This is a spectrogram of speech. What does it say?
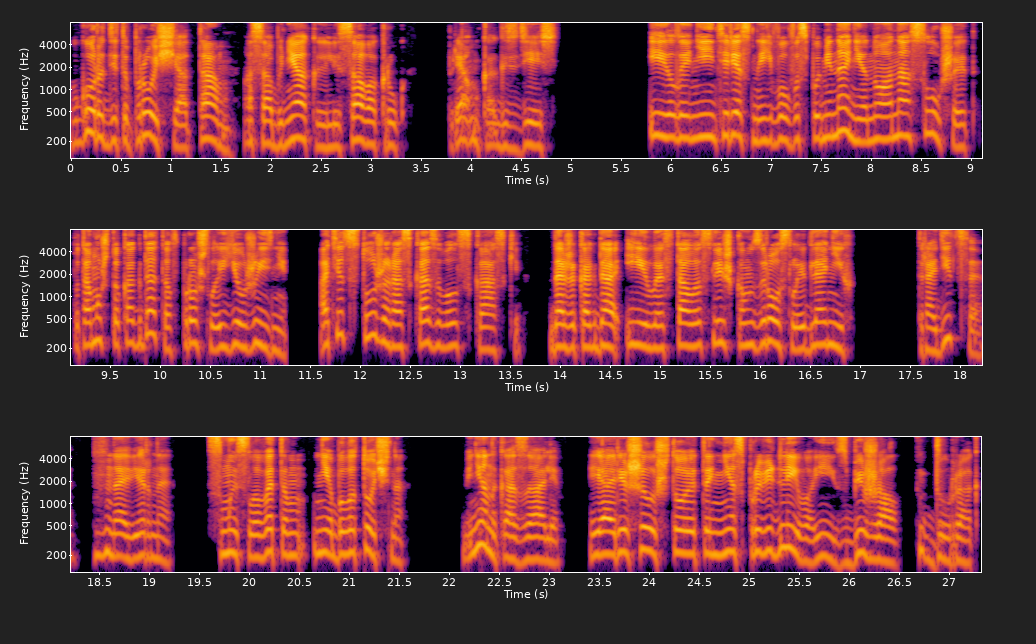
В городе-то проще, а там особняк и леса вокруг. Прям как здесь. Илэ неинтересны его воспоминания, но она слушает, потому что когда-то в прошлой ее жизни отец тоже рассказывал сказки, даже когда Илэ стала слишком взрослой для них. Традиция? Наверное. Смысла в этом не было точно. Меня наказали. Я решил, что это несправедливо, и сбежал. Дурак.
